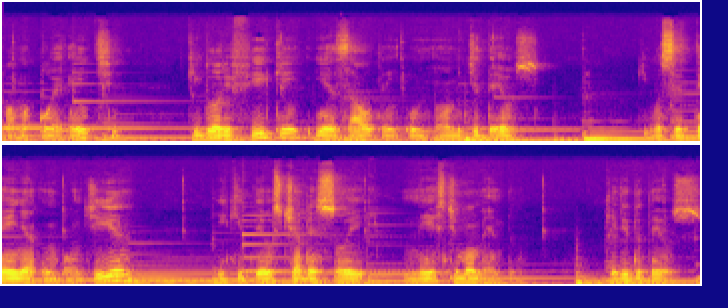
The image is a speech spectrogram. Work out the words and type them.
forma coerente que glorifiquem e exaltem o nome de Deus. Que você tenha um bom dia e que Deus te abençoe neste momento. Querido Deus,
